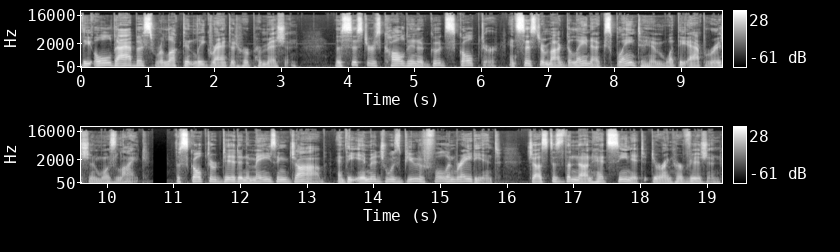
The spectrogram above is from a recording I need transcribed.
The old abbess reluctantly granted her permission the sisters called in a good sculptor, and Sister Magdalena explained to him what the apparition was like. The sculptor did an amazing job, and the image was beautiful and radiant, just as the nun had seen it during her vision.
